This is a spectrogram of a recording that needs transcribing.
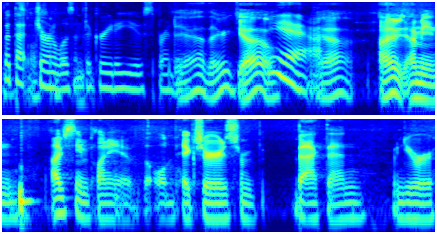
put that journalism degree to use, Brenda. yeah. There you go. Yeah. yeah. I, I mean, I've seen plenty of the old pictures from back then when you were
